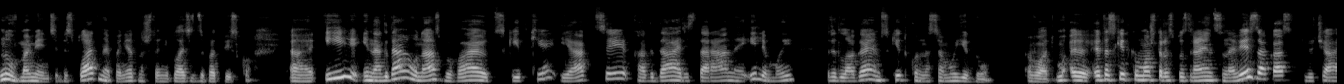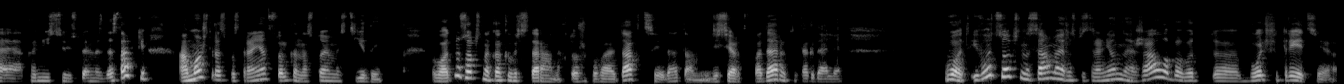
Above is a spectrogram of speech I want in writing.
Ну, в моменте бесплатная, понятно, что они платят за подписку. А, и иногда у нас бывают скидки и акции, когда рестораны или мы предлагаем скидку на саму еду. Вот. Э, эта скидка может распространяться на весь заказ, включая комиссию и стоимость доставки, а может распространяться только на стоимость еды. Вот. Ну, собственно, как и в ресторанах тоже бывают акции, да, там десерт, подарок и так далее. Вот, и вот, собственно, самая распространенная жалоба, вот э, больше трети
